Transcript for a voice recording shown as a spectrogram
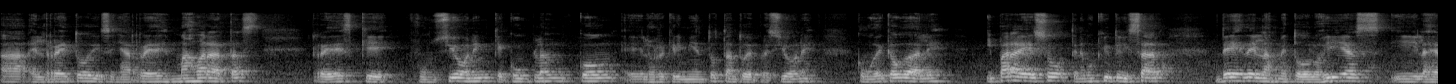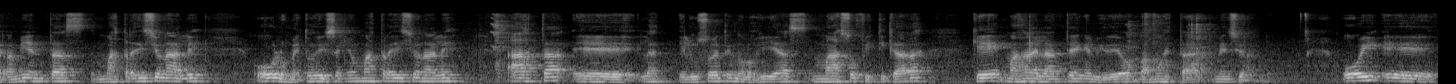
al reto de diseñar redes más baratas, redes que funcionen, que cumplan con eh, los requerimientos tanto de presiones como de caudales y para eso tenemos que utilizar desde las metodologías y las herramientas más tradicionales o los métodos de diseño más tradicionales hasta eh, el uso de tecnologías más sofisticadas que más adelante en el video vamos a estar mencionando. Hoy eh,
